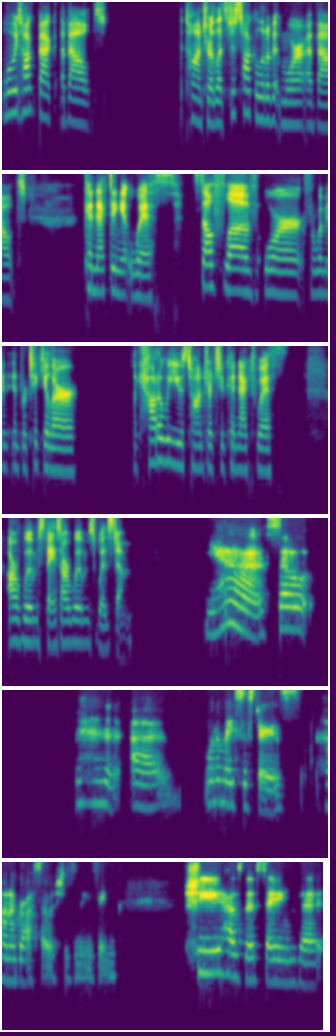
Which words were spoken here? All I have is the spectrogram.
we talk back about Tantra, let's just talk a little bit more about connecting it with self love or for women in particular, like how do we use tantra to connect with our womb space our womb's wisdom yeah so uh, one of my sisters hannah grasso she's amazing she has this saying that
